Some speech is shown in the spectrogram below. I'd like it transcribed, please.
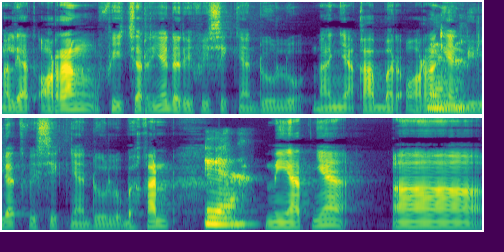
ngelihat orang feature-nya dari fisiknya dulu, nanya kabar orang yeah. yang dilihat fisiknya dulu. Bahkan yeah. niatnya uh,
